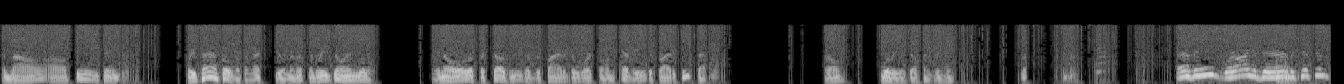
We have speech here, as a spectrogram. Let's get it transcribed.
And now our scene changes. We pass over the next few minutes and rejoin Willie. We know that the cousins have decided to work on Evie to try to keep that money. Well, Willie is just entering his... Evie, where are you, dear? In the kitchen?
